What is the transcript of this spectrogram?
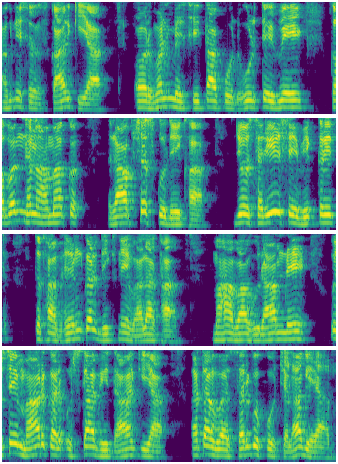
अग्नि संस्कार किया और वन में सीता को ढूंढते हुए कबंध नामक राक्षस को देखा। जो शरीर से विकृत तथा भयंकर दिखने वाला था। महाबाहु राम ने उसे मारकर उसका भी दाह किया, अतः वह स्वर्ग को चला गया।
